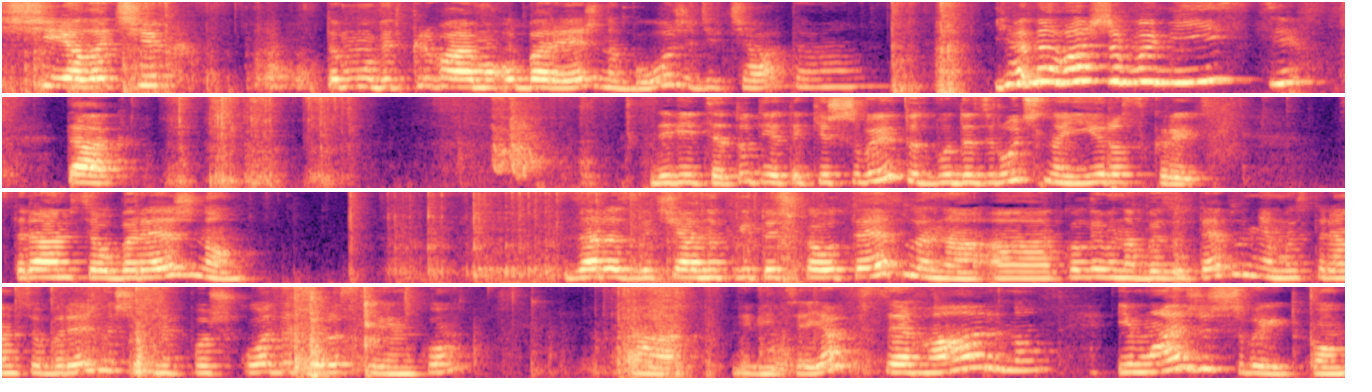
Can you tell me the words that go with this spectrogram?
щелочок. Тому відкриваємо обережно. Боже, дівчата. Я на вашому місці. Так. Дивіться, тут є такі шви, тут буде зручно її розкрити. Стараємося обережно. Зараз, звичайно, квіточка утеплена, а коли вона без утеплення, ми стараємося обережно, щоб не пошкодити рослинку. Так, дивіться, як все гарно і майже швидко.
